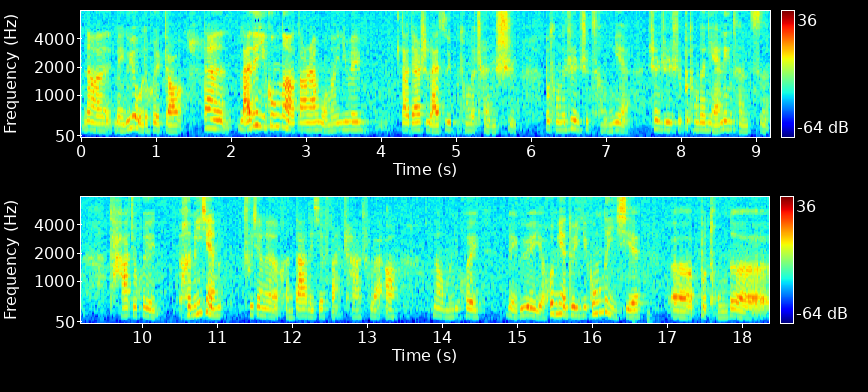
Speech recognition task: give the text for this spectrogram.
那每个月我都会招，但来的义工呢，当然我们因为大家是来自于不同的城市、不同的认知层面，甚至是不同的年龄层次，他就会很明显出现了很大的一些反差出来啊。那我们就会每个月也会面对义工的一些呃不同的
